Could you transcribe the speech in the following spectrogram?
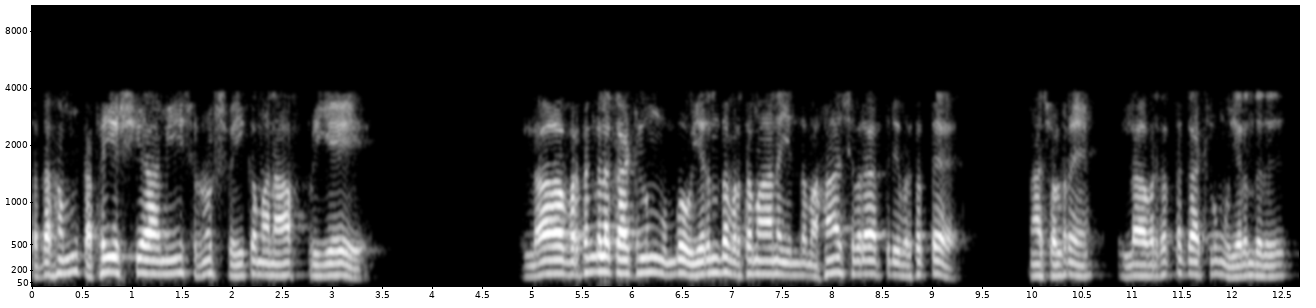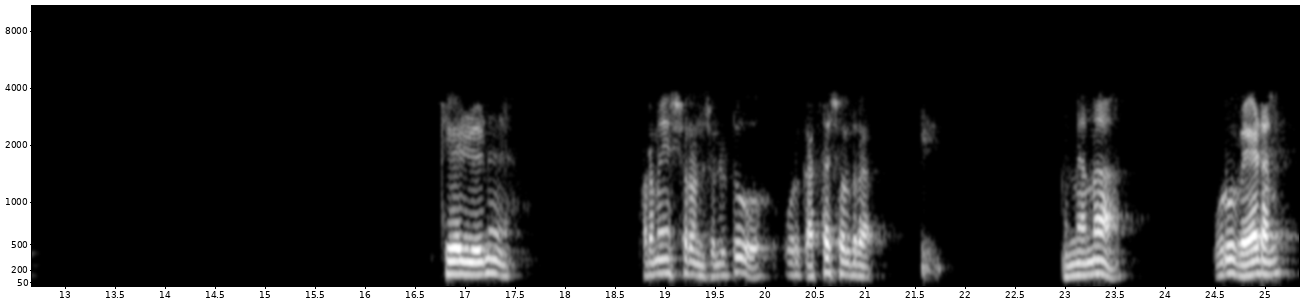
ததகம் கதையிஷ்யாமி ஸ்ருணுஷ்வைகமனா பிரியே. எல்லா விரதங்களை காட்டிலும் ரொம்ப உயர்ந்த விரதமான இந்த மகா சிவராத்திரி விரதத்தை நான் சொல்கிறேன் எல்லா விரதத்தை காட்டிலும் உயர்ந்தது. கேளுன்னு பரமேஸ்வரன் சொல்லிட்டு ஒரு கதை சொல்ற என்னன்னா ஒரு வேடன்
